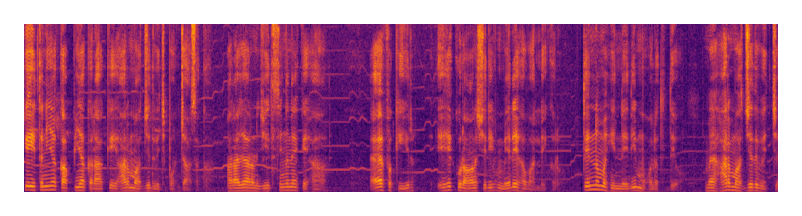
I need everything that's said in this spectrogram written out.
ਕਿ ਇਤਨੀਆਂ ਕਾਪੀਆਂ ਕਰਾ ਕੇ ਹਰ ਮਸਜਿਦ ਵਿੱਚ ਪਹੁੰਚਾ ਸਕਾਂ। ਮਹਾਰਾਜਾ ਰਣਜੀਤ ਸਿੰਘ ਨੇ ਕਿਹਾ, ਐ ਫਕੀਰ, ਇਹ ਕੁਰਾਨ ਸ਼ਰੀਫ ਮੇਰੇ ਹਵਾਲੇ ਕਰੋ। 3 ਮਹੀਨੇ ਦੀ ਮੋਹਲਤ ਦਿਓ। ਮੈਂ ਹਰ ਮਸਜਿਦ ਵਿੱਚ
